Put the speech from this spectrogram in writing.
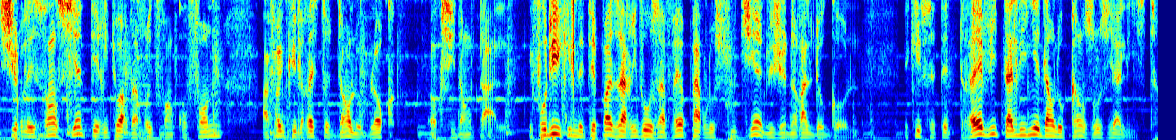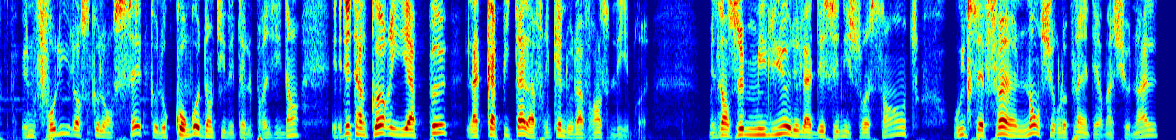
sur les anciens territoires d'Afrique francophone afin qu'ils restent dans le bloc occidental. Il faut dire qu'il n'était pas arrivé aux affaires par le soutien du général de Gaulle et qu'il s'était très vite aligné dans le camp socialiste. Une folie lorsque l'on sait que le Congo dont il était le président était encore il y a peu la capitale africaine de la France libre. Mais en ce milieu de la décennie 60, où il s'est fait un nom sur le plan international,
